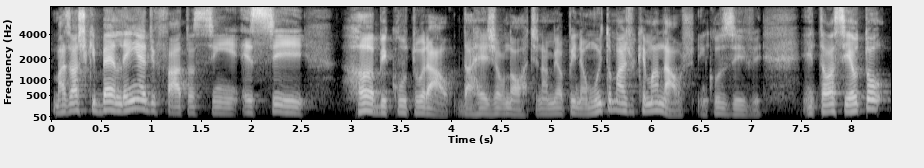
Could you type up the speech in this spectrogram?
Mas eu acho que Belém é, de fato, assim, esse hub cultural da região norte, na minha opinião, muito mais do que Manaus, inclusive. Então, assim, eu tô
